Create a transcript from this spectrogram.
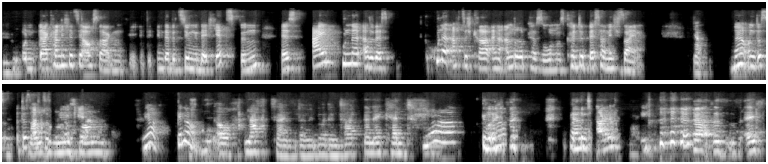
Mhm. Und da kann ich jetzt ja auch sagen, in der Beziehung, in der ich jetzt bin, der ist 100, also der ist 180 Grad eine andere Person und es könnte besser nicht sein. Ja. Ne? Und das, das auch das okay. man, ja, genau. Es muss auch Nacht sein, damit man den Tag dann erkennt. Ja, genau. Ganz ja, das ist echt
